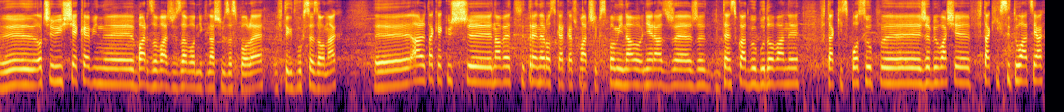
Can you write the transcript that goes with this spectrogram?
Y, oczywiście Kevin y, bardzo ważny zawodnik w naszym zespole w tych dwóch sezonach. Y, ale tak jak już nawet trener Oskar Kaczmarczyk wspominał nieraz, że, że ten skład był budowany w taki sposób, żeby właśnie w takich sytuacjach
